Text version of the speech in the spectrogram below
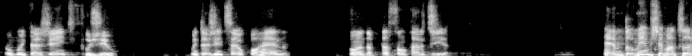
Então muita gente fugiu, muita gente saiu correndo. Foi uma adaptação tardia. Hem domim shematzur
